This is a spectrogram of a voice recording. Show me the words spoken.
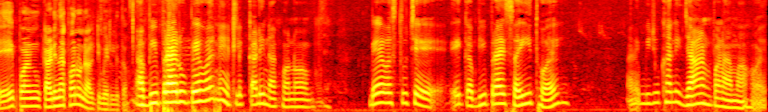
એ પણ કાઢી નાખવાનું ને અલ્ટિમેટલી તો? અભિપ્રાય રૂપે હોય ને એટલે કાઢી નાખવાનો. બે વસ્તુ છે. એક અભિપ્રાય સહિત હોય અને બીજું ખાલી જાણપણામાં હોય.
